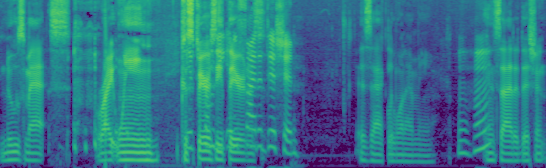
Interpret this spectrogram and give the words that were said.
Newsmax, right wing conspiracy it's from the theories. Inside Edition. Exactly what I mean. Mm-hmm. Inside Edition.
